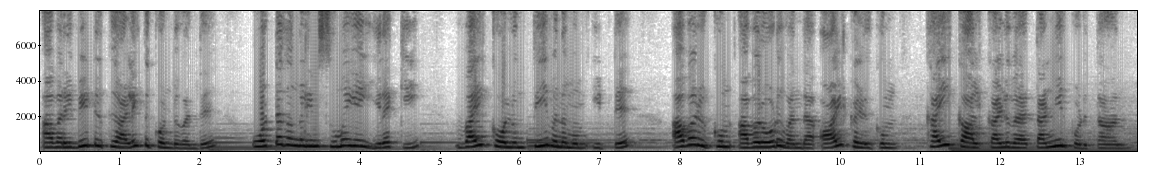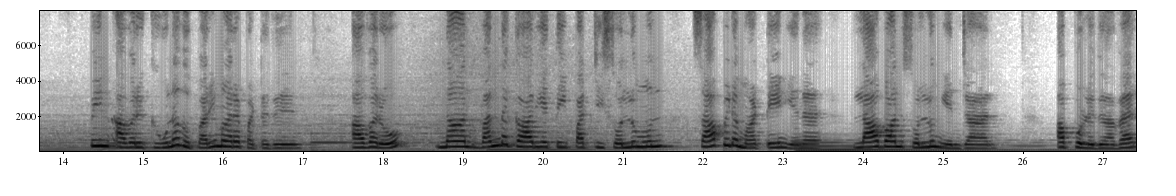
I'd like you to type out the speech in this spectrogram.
அவரை வீட்டிற்கு அழைத்து கொண்டு வந்து ஒட்டகங்களின் சுமையை இறக்கி வைக்கோலும் தீவனமும் இட்டு அவருக்கும் அவரோடு வந்த ஆட்களுக்கும் கை கால் கழுவ தண்ணீர் கொடுத்தான். பின் அவருக்கு உணவு பரிமாறப்பட்டது. அவரோ நான் வந்த காரியத்தை பற்றி சொல்லும் முன் சாப்பிட மாட்டேன் என லாபான் சொல்லும் என்றார். அப்பொழுது அவர்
